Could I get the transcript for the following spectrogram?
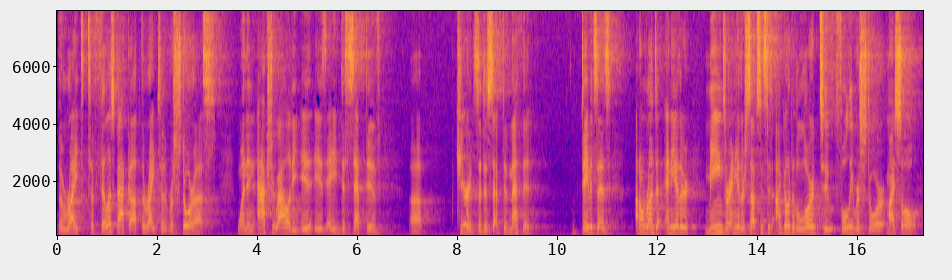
the right to fill us back up, the right to restore us, when in actuality it is a deceptive uh, cure. It's a deceptive method. David says, I don't run to any other means or any other substances. I go to the Lord to fully restore my soul.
